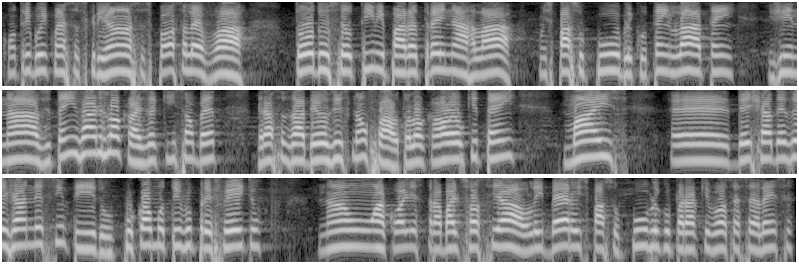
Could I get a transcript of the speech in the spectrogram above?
contribuir com essas crianças, possa levar todo o seu time para treinar lá, um espaço público, tem lá, tem ginásio, tem em vários locais. Aqui em São Bento, graças a Deus, isso não falta. O local é o que tem, mas é, deixa a desejar nesse sentido. Por qual motivo o prefeito não acolhe esse trabalho social, libera o espaço público para que Vossa Excelência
